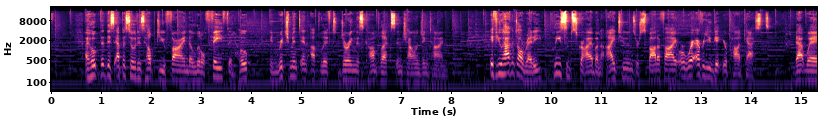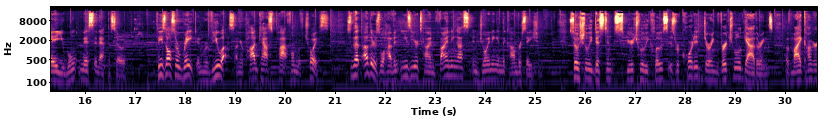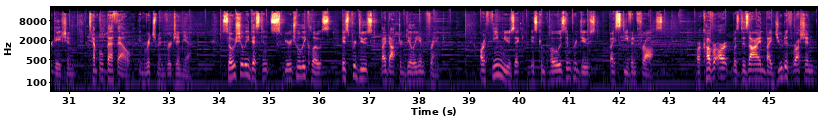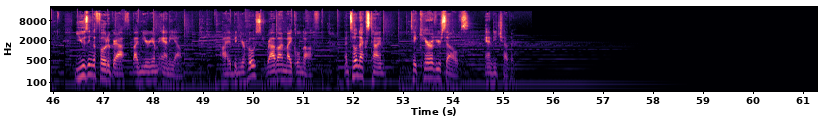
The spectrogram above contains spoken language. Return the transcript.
I hope that this episode has helped you find a little faith and hope, enrichment and uplift during this complex and challenging time. If you haven't already, please subscribe on iTunes or Spotify or wherever you get your podcasts. That way, you won't miss an episode. Please also rate and review us on your podcast platform of choice so that others will have an easier time finding us and joining in the conversation. Socially Distant, Spiritually Close is recorded during virtual gatherings of my congregation, Temple Beth-El, in Richmond, Virginia. Socially Distant, Spiritually Close is produced by Dr. Gillian Frank. Our theme music is composed and produced by Stephen Frost. Our cover art was designed by Judith Russian using a photograph by Miriam Aniel. I have been your host, Rabbi Michael Knopf. Until next time, take care of yourselves and each other.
